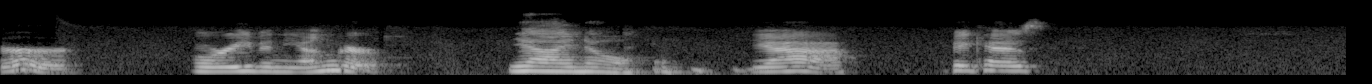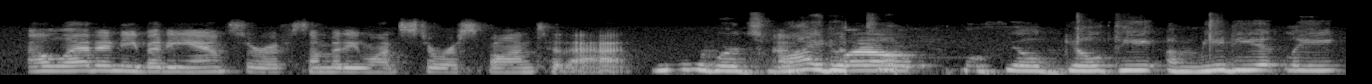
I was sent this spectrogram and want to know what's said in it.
Sure or even younger. Yeah, I know. Yeah, because I'll let anybody answer if somebody wants to respond to that. In other words, um, why do well, some people feel guilty immediately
